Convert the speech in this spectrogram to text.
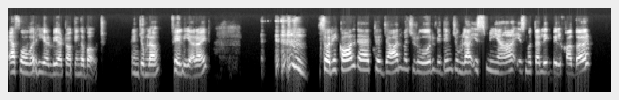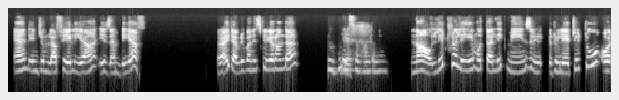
F over here we are talking about in Jumla fi'liya, right? so recall that jar majroor within Jumla ismiya is mutalik bil khabar and in Jumla fi'liya is MBF. Right? Everyone is clear on that? Mm-hmm. Yes, Alhamdulillah. Now, literally, mutalik means re related to or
